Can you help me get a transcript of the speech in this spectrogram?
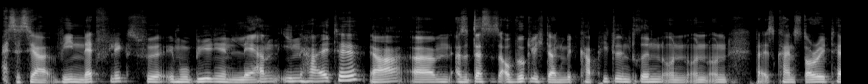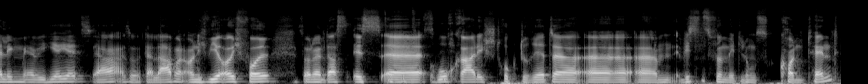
es ist ja wie Netflix für Immobilienlerninhalte, ja. Ähm, also das ist auch wirklich dann mit Kapiteln drin und, und, und da ist kein Storytelling mehr wie hier jetzt, ja. Also da labern auch nicht wir euch voll, sondern das ist äh, hochgradig strukturierter äh, äh, Wissensvermittlungskontent.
